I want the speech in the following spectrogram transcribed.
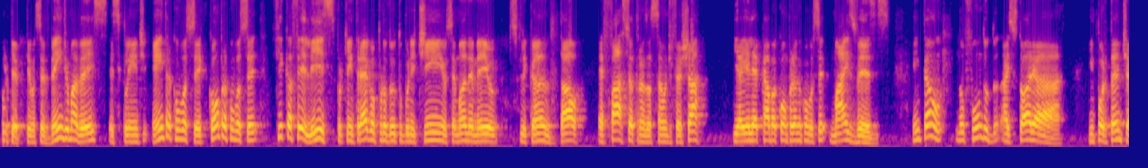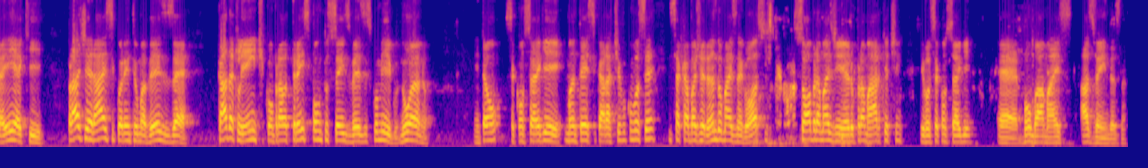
Por quê? Porque você vende uma vez, esse cliente entra com você, compra com você, fica feliz porque entrega o produto bonitinho, você manda e-mail explicando tal, é fácil a transação de fechar, e aí ele acaba comprando com você mais vezes. Então, no fundo, a história importante aí é que para gerar esse 41 vezes é cada cliente comprava 3,6 vezes comigo no ano. Então, você consegue manter esse cara ativo com você e você acaba gerando mais negócios, sobra mais dinheiro para marketing e você consegue é, bombar mais as vendas. Né?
